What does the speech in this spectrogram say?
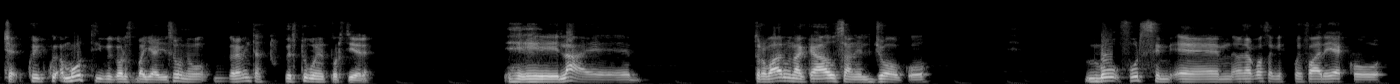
Cioè, que- que- molti di quei gol sbagliati sono veramente a tu per tu con il portiere. E là è trovare una causa nel gioco, boh, forse è una cosa che puoi fare, ecco,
